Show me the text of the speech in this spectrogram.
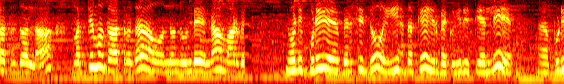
ಗಾತ್ರದ್ದು ಅಲ್ಲ, ಮಧ್ಯಮ ಗಾತ್ರದ ಒಂದೊಂದು ಉಂಡೆಯನ್ನು ಮಾಡಬೇಕು. ನೋಡಿ, ಪುಡಿ ಬೆರೆಸಿದ್ದು ಈ ಹದಕ್ಕೆ ಇರಬೇಕು. ಈ ರೀತಿಯಲ್ಲಿ ಪುಡಿ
